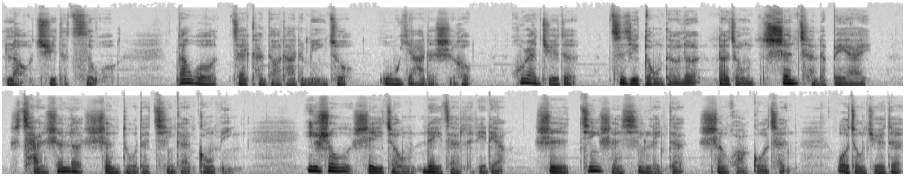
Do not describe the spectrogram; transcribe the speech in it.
老去的自我。当我在看到他的名作《乌鸦》的时候，忽然觉得自己懂得了那种深沉的悲哀，产生了深度的情感共鸣。艺术是一种内在的力量，是精神心灵的升华过程。我总觉得，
